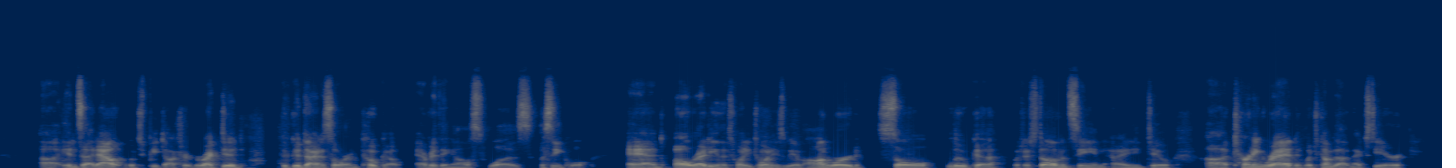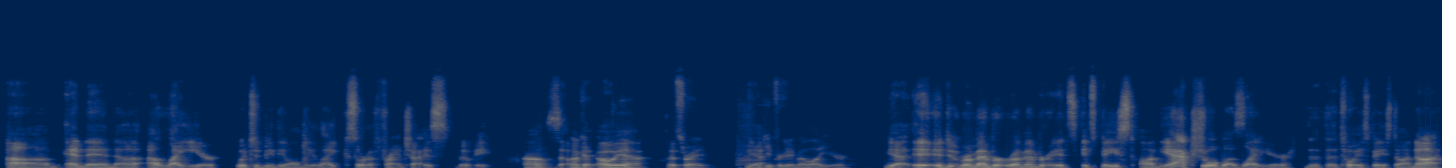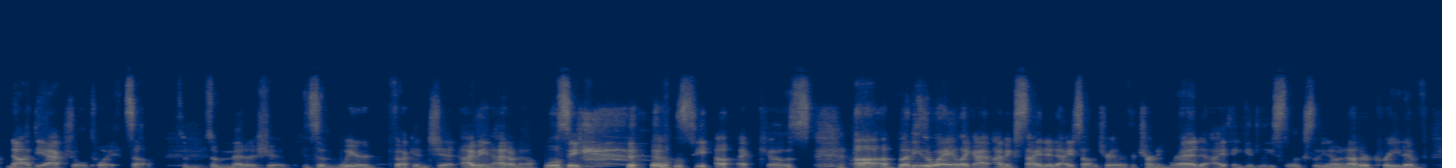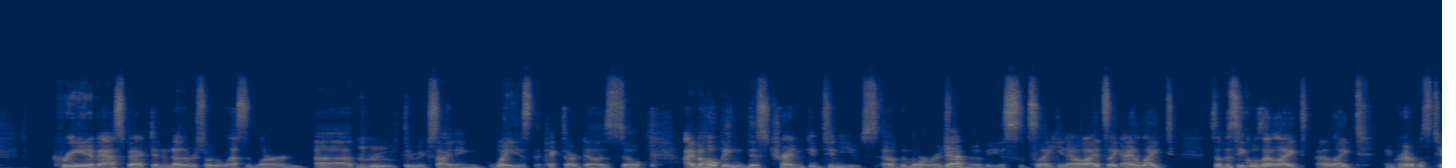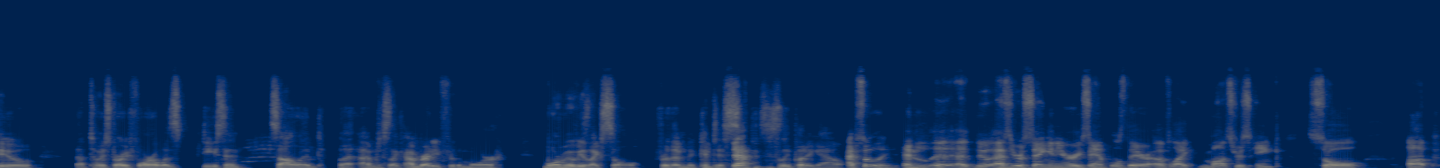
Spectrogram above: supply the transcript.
uh, Inside Out, which Pete Docter directed, The Good Dinosaur, and Coco. Everything else was a sequel. And already in the 2020s, we have Onward, Soul, Luca, which I still haven't seen. and I need to. Uh, Turning Red, which comes out next year, um, and then uh, a Lightyear, which would be the only like sort of franchise movie. Oh, So- okay. Oh, yeah, that's right. Yeah. I keep forgetting about Lightyear. Yeah, it, it- remember, remember, it's it's based on the actual Buzz Lightyear that the toy is based on, not not the actual toy itself. Some some meta shit. it's some weird fucking shit. I mean, I don't know. We'll see. we'll see how that goes. Uh, but either way, like I, I'm excited. I saw the trailer for Turning Red. I think at least looks, you know, another creative, creative aspect and another sort of lesson learned uh, through through exciting ways that Pixar does. So I'm hoping this trend continues of the more original Yeah. movies. It's like you know, it's like I liked some of the sequels. I liked. I liked Incredibles two. That Toy Story four was decent solid, but I'm just like I'm ready for the more more movies like Soul for them to Yeah. consistently putting out. Absolutely. And uh, uh, as you were saying in your examples there of like Monsters Inc., Soul, Up,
